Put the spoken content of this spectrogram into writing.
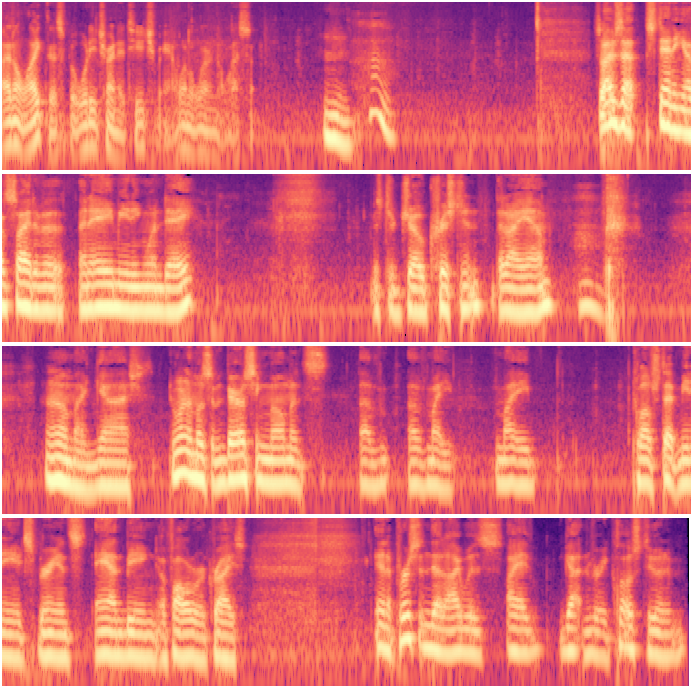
I don't like this, but what are you trying to teach me? I want to learn the lesson. Hmm. So I was out, standing outside of a, an AA meeting one day. Mr. Joe Christian, that I am. Oh my gosh! One of the most embarrassing moments of of my my twelve step meeting experience and being a follower of Christ. And a person that I was I had gotten very close to, and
